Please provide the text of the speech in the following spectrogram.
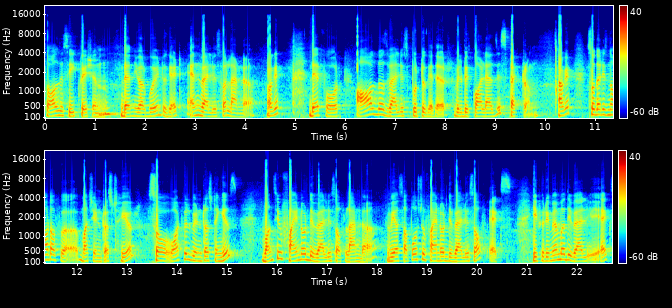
solve this equation, then you are going to get n values for lambda. Okay. Therefore, all those values put together will be called as the spectrum. Okay. So that is not of uh, much interest here. So what will be interesting is once you find out the values of lambda, we are supposed to find out the values of x if you remember the value x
